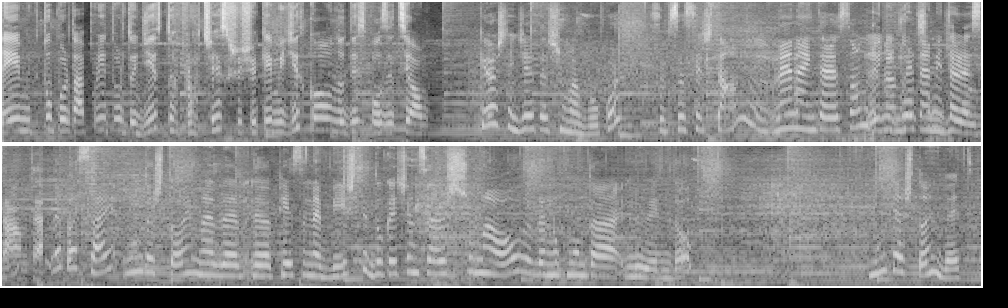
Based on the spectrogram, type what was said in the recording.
Ne jemi këtu për ta pritur të gjithë këtë proces, kështu që kemi gjithë kohën në dispozicion. Kjo është një gjethe shumë e bukur, sepse siç thamë, ne na intereson dhe në vetëm interesante. Dhe pastaj, mund të shtojmë edhe pjesën e bishtit, duke qënë se është shumë e hollë dhe nuk mund ta lyejmë dot. Mund t'ia shtojmë vetë.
